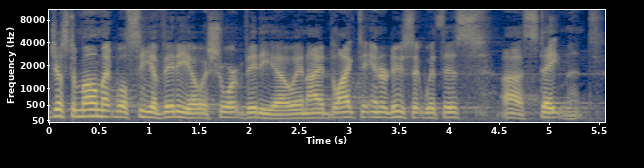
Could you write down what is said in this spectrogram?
Just a moment, we'll see a video, a short video, and I'd like to introduce it with this uh, statement.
